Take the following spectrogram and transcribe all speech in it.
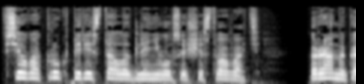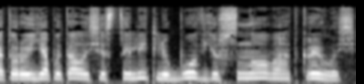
Все вокруг перестало для него существовать. Рана, которую я пыталась исцелить любовью, снова открылась.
